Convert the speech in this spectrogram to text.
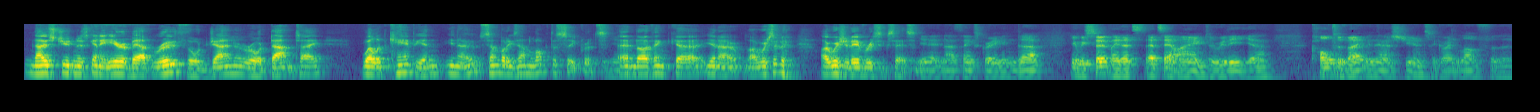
no student is going to hear about Ruth or Jonah or Dante. Well, at Campion, you know, somebody's unlocked the secrets, yeah. and I think uh, you know, I wish it, I wish it every success. Yeah, no, thanks, Greg, and uh, yeah, we certainly that's that's our aim to really uh, cultivate within our students a great love for the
